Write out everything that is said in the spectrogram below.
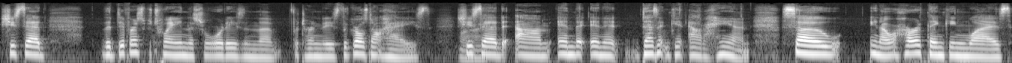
She said the difference between the sororities and the fraternities, the girls don't haze. She said, um, and the, and it doesn't get out of hand. So you know, her thinking was,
